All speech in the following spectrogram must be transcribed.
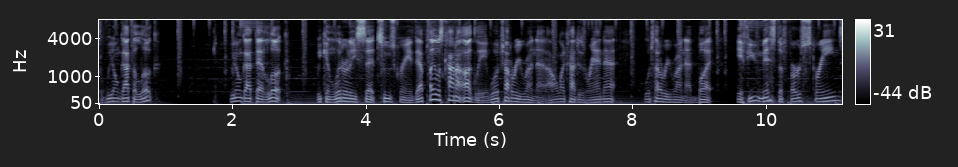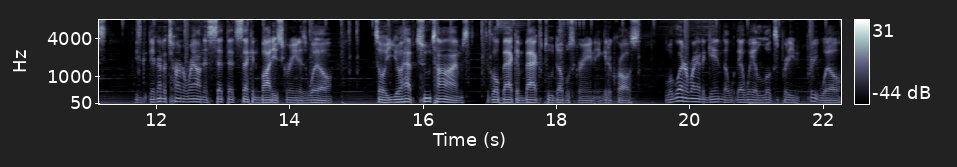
if we don't got the look, we don't got that look, we can literally set two screens. That play was kind of ugly. We'll try to rerun that. I don't like how I just ran that. We'll try to rerun that. But if you miss the first screens, they're going to turn around and set that second body screen as well. So you'll have two times to go back and back to a double screen and get across. We'll go ahead and run it again. That way it looks pretty pretty well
